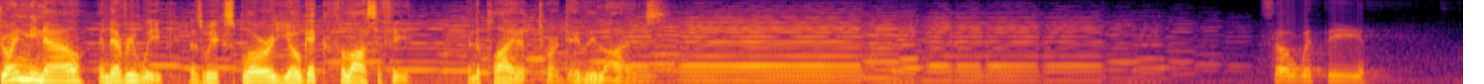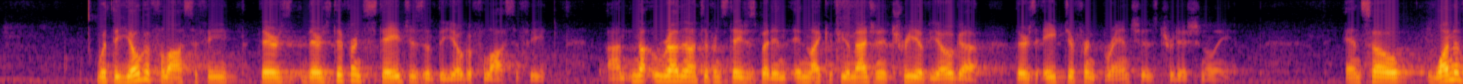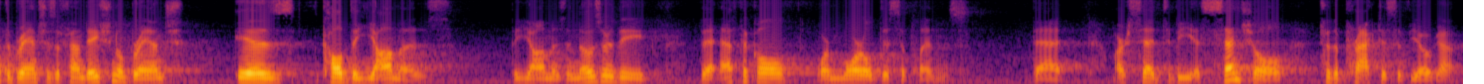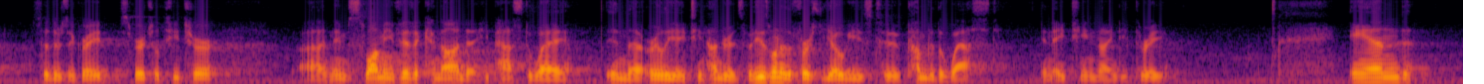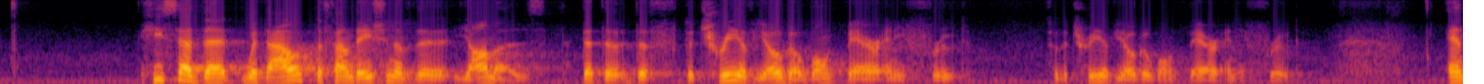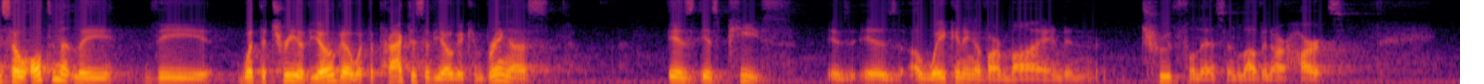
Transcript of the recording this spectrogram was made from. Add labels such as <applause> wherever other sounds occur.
Join me now and every week as we explore yogic philosophy and apply it to our daily lives. So, with the with the yoga philosophy, there's there's different stages of the yoga philosophy. Um, not, rather, not different stages, but in, in like if you imagine a tree of yoga, there's eight different branches traditionally. And so, one of the branches, a foundational branch, is called the yamas. The yamas. And those are the, the ethical or moral disciplines that are said to be essential to the practice of yoga. So, there's a great spiritual teacher uh, named Swami Vivekananda. He passed away in the early 1800s, but he was one of the first yogis to come to the West in 1893. And he said that without the foundation of the yamas, that the, the, the tree of yoga won't bear any fruit. So the tree of yoga won't bear any fruit. And so ultimately, the, what the tree of yoga, what the practice of yoga can bring us is, is peace, is, is awakening of our mind and truthfulness and love in our hearts.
